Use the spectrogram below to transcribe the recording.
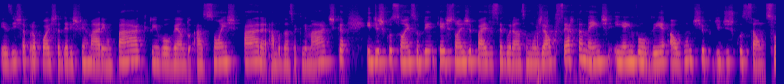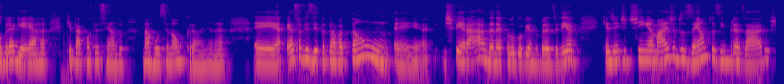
Existe a proposta deles firmarem um pacto envolvendo ações para a mudança climática e discussões sobre questões de paz e segurança mundial, que certamente ia envolver algum tipo de discussão sobre a guerra que está acontecendo na Rússia e na Ucrânia. Né? É, essa visita estava tão é, esperada né, pelo governo brasileiro que a gente tinha mais de 200 empresários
